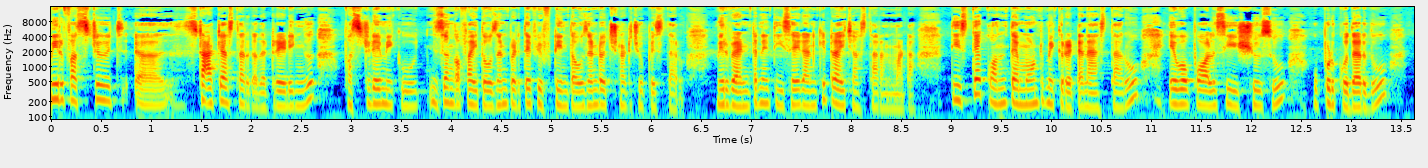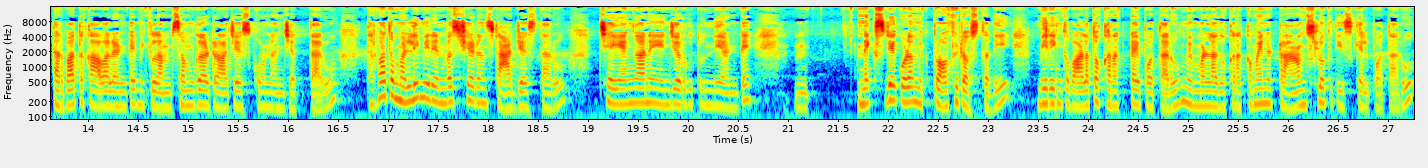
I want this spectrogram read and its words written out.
మీరు ఫస్ట్ స్టార్ట్ చేస్తారు కదా ట్రేడింగ్. ఫస్ట్ డే మీకు నిజంగా ఫైవ్ థౌజండ్ పెడితే ఫిఫ్టీన్ థౌజండ్ వచ్చినట్టు చూపిస్తారు. మీరు వెంటనే తీసేయడానికి ట్రై చేస్తారనమాట తీస్తే కొంత అమౌంట్ మీకు రిటర్న్ వేస్తారు. ఏవో పాలసీ ఇష్యూస్ ఇప్పుడు కుదరదు. తర్వాత కావాలంటే మీకు లంసమ్గా డ్రా చేసుకోండి అని చెప్తారు. తర్వాత మళ్ళీ మీరు ఇన్వెస్ట్ చేయడం స్టార్ట్ చేస్తారు. చేయంగానే ఏం జరుగుతుంది అంటే నెక్స్ట్ డే కూడా మీకు ప్రాఫిట్ వస్తుంది. మీరు ఇంకా వాళ్ళతో కనెక్ట్ అయిపోతారు. మిమ్మల్ని అదొక రకమైన ట్రాన్స్లోకి తీసుకెళ్ళిపోతారు.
